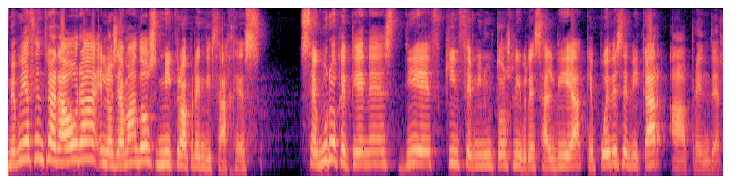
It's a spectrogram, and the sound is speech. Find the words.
Me voy a centrar ahora en los llamados microaprendizajes. Seguro que tienes 10-15 minutos libres al día que puedes dedicar a aprender.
